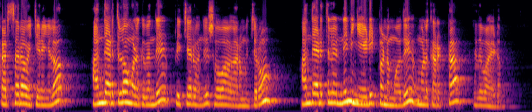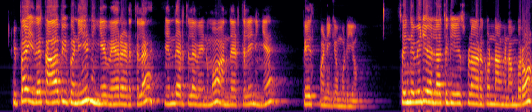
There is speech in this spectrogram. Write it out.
கர்சரை வைக்கிறீங்களோ அந்த இடத்துல உங்களுக்கு வந்து பிக்சர் வந்து ஷோ ஆக ஆரம்பிச்சிடும் அந்த இடத்துல இருந்து நீங்கள் எடிட் பண்ணும்போது உங்களுக்கு கரெக்டாக இதுவாகிடும் இப்போ இதை காப்பி பண்ணியும் நீங்கள் வேறு இடத்துல எந்த இடத்துல வேணுமோ அந்த இடத்துல நீங்கள் பேஸ்ட் பண்ணிக்க முடியும். ஸோ இந்த வீடியோ எல்லாத்துக்கும் யூஸ்ஃபுல்லாக இருக்கும்னு நாங்கள் நம்புகிறோம்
